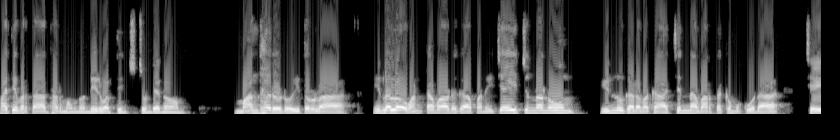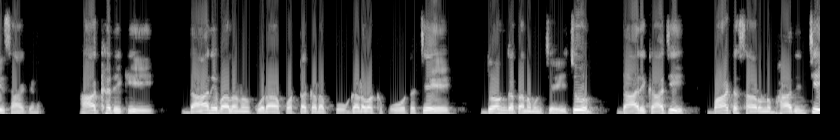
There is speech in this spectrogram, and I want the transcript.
పతివ్రత ధర్మమును నిర్వర్తించుచుండెను. మంధరుడు ఇతరుల ఇళ్ళలో వంటవాడుగా పని చేయుచున్నను ఇల్లు గడవక చిన్న వర్తకము కూడా చేయసాగను. ఆఖరికి దాని వలన కూడా పొట్ట గడపు గడవకపోవటచే దొంగతనములు చేయుచు దారి కాచి బాటసారులను బాధించి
